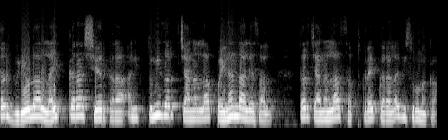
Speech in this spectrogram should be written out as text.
तर व्हिडिओला लाईक करा शेअर करा आणि तुम्ही जर चॅनलला पहिल्यांदा आले असाल तर चॅनलला सबस्क्राईब करायला विसरू नका.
